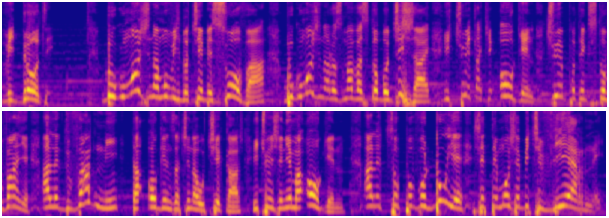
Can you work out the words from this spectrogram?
w drodze. Bóg można mówić do ciebie słowa, Bóg można rozmawiać z tobą dzisiaj i czuję taki ogień, czuję potekstowanie, ale dwa dni ta ogień zaczyna uciekać i czuję, że nie ma ogień. Ale co powoduje, że ty może być wierny?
